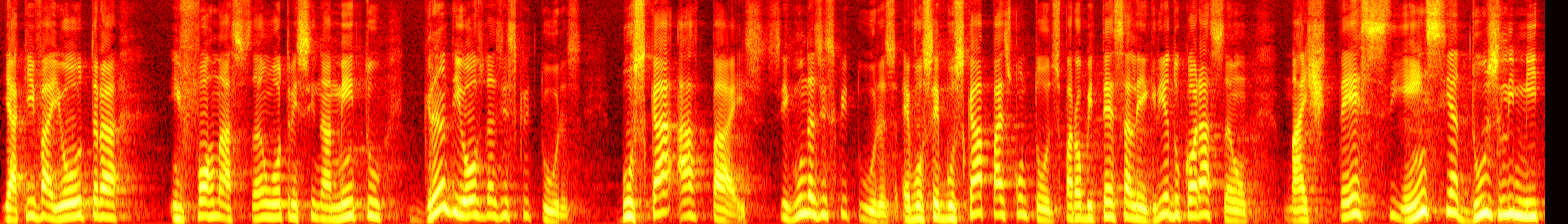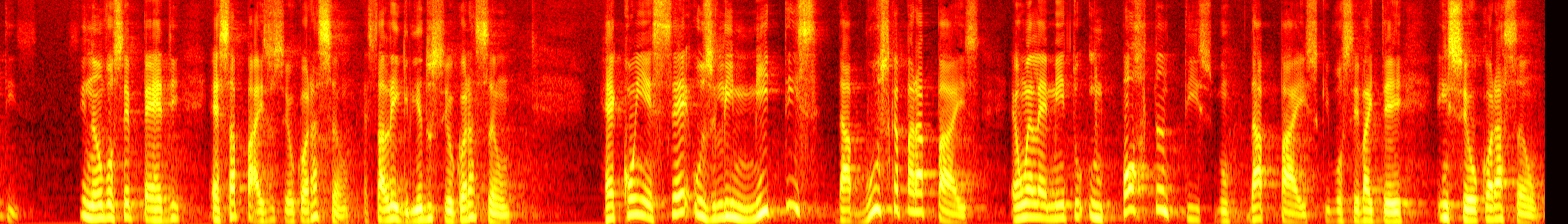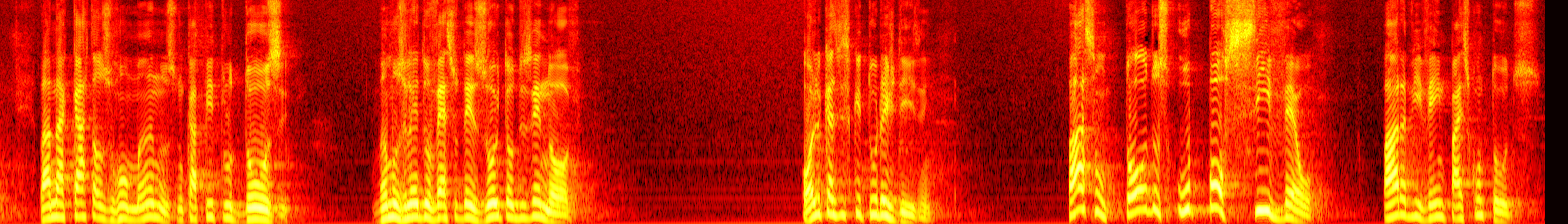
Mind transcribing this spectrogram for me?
E aqui vai outra informação, outro ensinamento grandioso das Escrituras. Buscar a paz, segundo as Escrituras, é você buscar a paz com todos para obter essa alegria do coração, mas ter ciência dos limites. Senão você perde essa paz do seu coração, essa alegria do seu coração. Reconhecer os limites da busca para a paz é um elemento importantíssimo da paz que você vai ter em seu coração. Lá na carta aos Romanos, no capítulo 12, Vamos ler do verso 18 ao 19. Olha o que as Escrituras dizem. Façam todos o possível para viver em paz com todos.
